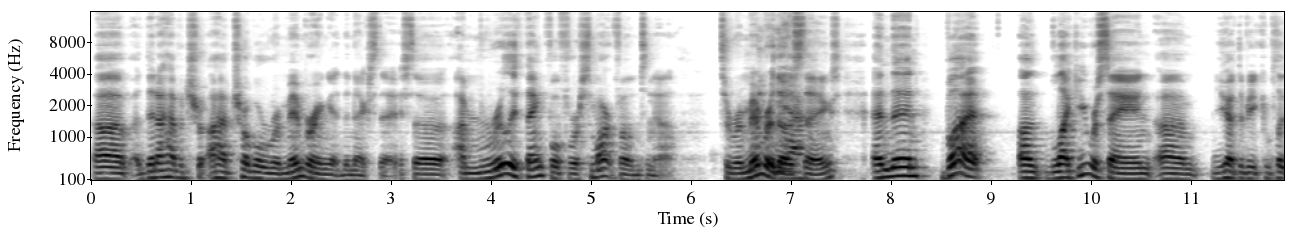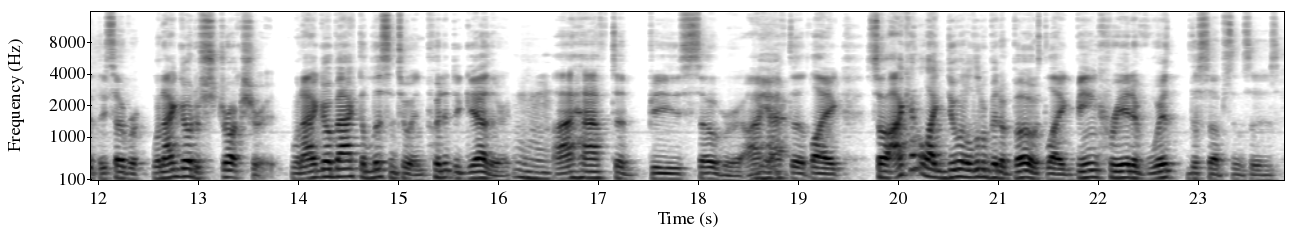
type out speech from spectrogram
Uh, then I have a tr- I have trouble remembering it the next day, so I'm really thankful for smartphones now to remember those Yeah. things. And then, but uh, like you were saying, um, you have to be completely sober. When I go to structure it, when I go back to listen to it and put it together, Mhm. I have to be sober. I Yeah. have to like so I kind of like doing a little bit of both, like being creative with the substances.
